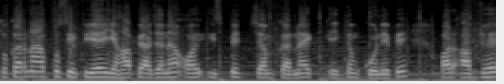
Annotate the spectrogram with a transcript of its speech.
तो करना आपको सिर्फ़ ये है, यहाँ पर आ जाना और इस पर जंप करना है एकदम कोने पर और आप जो है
